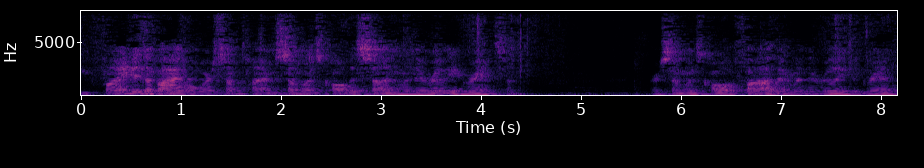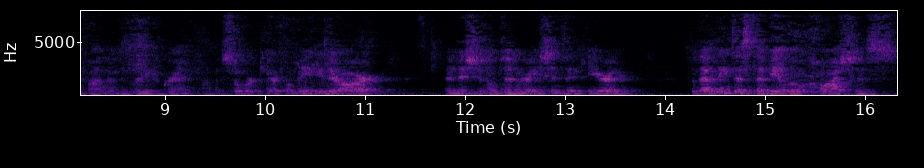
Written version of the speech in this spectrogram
you find in the Bible where sometimes someone's called a son when they're really a grandson, or someone's called a father when they're really the grandfather, the great grandfather. So we're careful. Maybe there are additional generations in here, and so that leads us to be a little cautious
